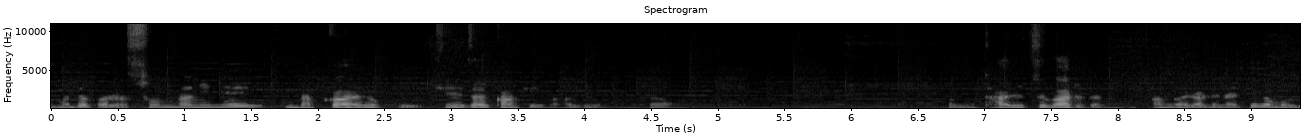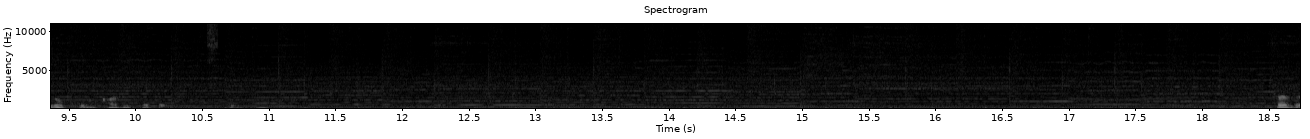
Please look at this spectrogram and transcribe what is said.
まあだからそんなにね、仲良く経済関係があるのだら、その対立があるだろう考えられないというのもよくわかること。ですけどただそ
